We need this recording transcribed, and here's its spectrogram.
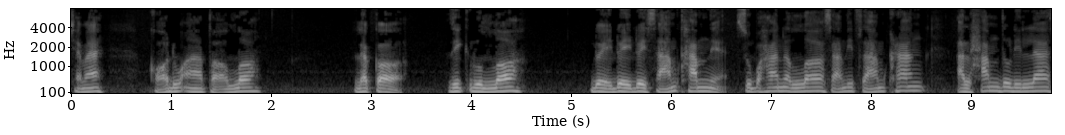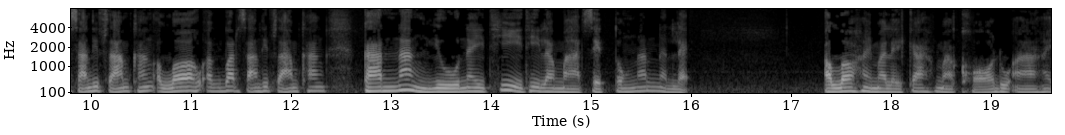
ใช่ไหม ขอดุอาต่ออัลลอฮ์แล้วก็ซิกรุลลอฮ์ด้วยด้วยด้วยสามคำเนี่ยสุบฮานัลลอฮ์สามสิบสามครั้งอัลฮัมดุลิลลาห์สามสิบสามครั้งอัลลอฮฺอักบัรสามสิบสามครั้ง การนั่งอยู่ในที่ที่ละหมาดเสร็จตรงนั้นนั่นแหละอัลลอฮ์ให้มาเลยกะมาขอดุอาให้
